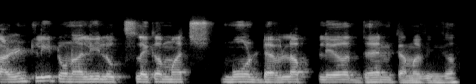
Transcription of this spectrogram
currently Tonali looks like a much more developed player than Camavinga.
